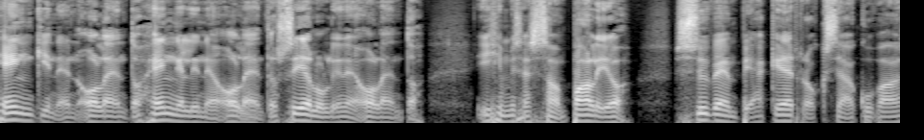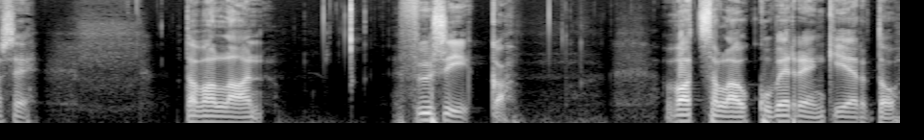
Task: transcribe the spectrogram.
henkinen olento, hengellinen olento, sielullinen olento. Ihmisessä on paljon syvempiä kerroksia kuin vaan se tavallaan fysiikka, vatsalaukku, verenkierto,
